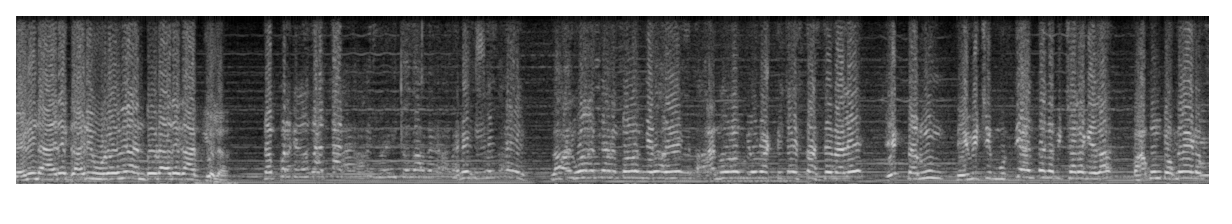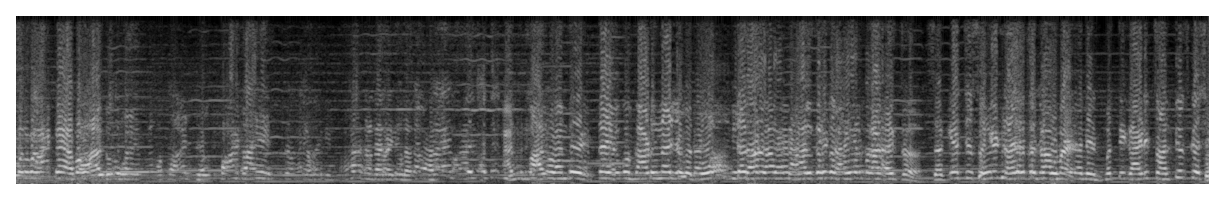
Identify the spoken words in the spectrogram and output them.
याने डायरेक्ट गाडी उडवली आणि तो डायरेक्ट आत गेला. डंपर आंदोलन घेतलंय आंदोलन घेऊन अठ्ठेचाळीस तास ते झाले. एक तरुण देवीची मूर्ती आणताना बिचारा गेला. मागून टोकला डंपर काढू नाही शकत. जो तुमच्या सगळ्या हाल करतो, हाल काढायचं सगळ्याचे सगळे टायरचं काम आहे. मग ती गाडी चालतेच कशी?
